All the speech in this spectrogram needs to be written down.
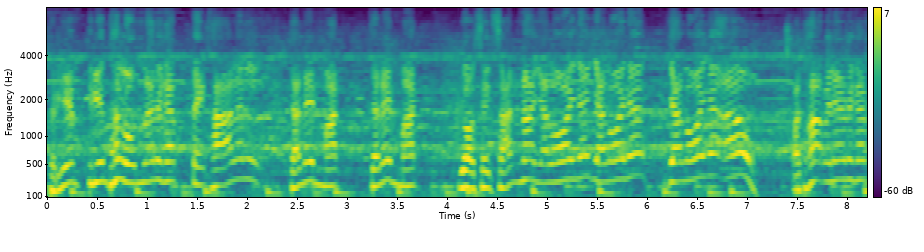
เตรียมเตรียมถล่มแล้วนะครับ เตะขาแล้วจะเล่นหมัดจะเล่นหมัด ยอดเสกสรรหน้าอย่าลอยนะ อย่าลอยนะ อย่าลอยนะเอาปะทะไปแล้วนะครับ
